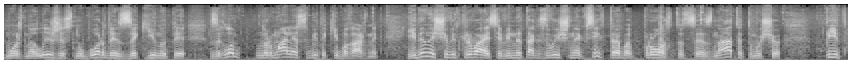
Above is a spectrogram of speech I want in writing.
можна лижі, сноуборди закинути. Загалом нормальний собі такий багажник. Єдине, що відкривається, він не так звичний, як всіх. Треба просто це знати, тому що під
